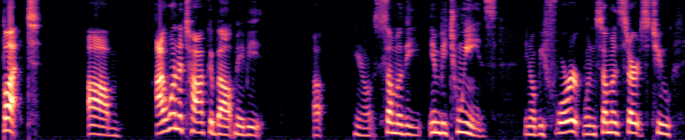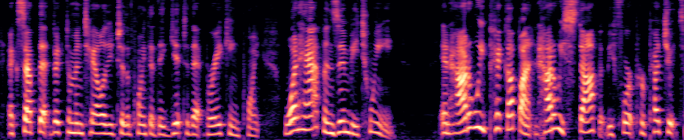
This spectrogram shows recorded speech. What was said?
But um I want to talk about maybe uh, you know some of the in-betweens you know before when someone starts to accept that victim mentality to the point that they get to that breaking point what happens in between? And how do we pick up on it? And how do we stop it before it perpetuates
